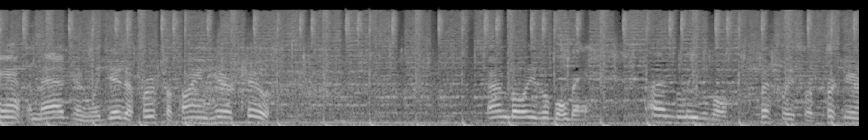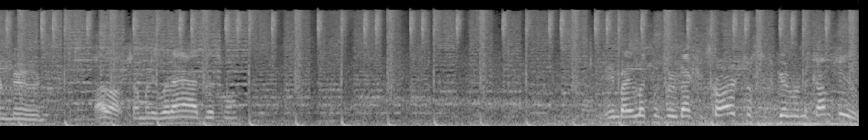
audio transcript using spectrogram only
Can't imagine. We did a first to find here too. Unbelievable day. Unbelievable. Especially for pretty near noon. I thought somebody would have had this one. Anybody looking for a of cards? This is a good one to come to.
